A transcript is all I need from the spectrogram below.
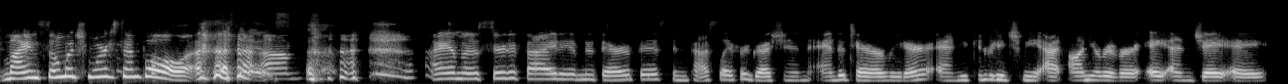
Mine's so much more simple. um, I am a certified hypnotherapist in past life regression and a tarot reader, and you can reach me at Anja River, A N J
